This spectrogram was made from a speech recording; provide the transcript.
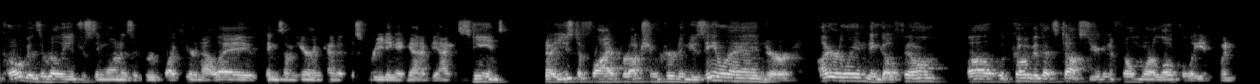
COVID's a really interesting one as a group like here in LA. Things I'm hearing kind of this reading again and behind the scenes. You know, I used to fly a production crew to New Zealand or Ireland and go film. Well, with COVID, that's tough. So you're going to film more locally when,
